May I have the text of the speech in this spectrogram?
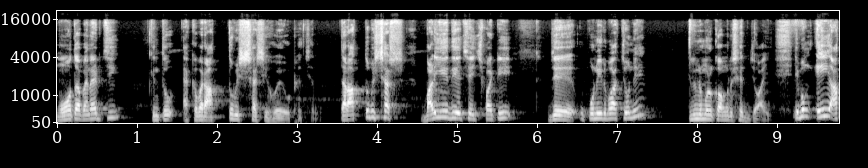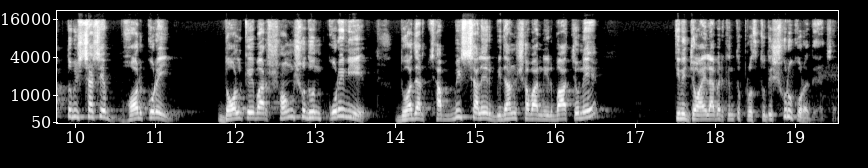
মমতা ব্যানার্জি কিন্তু একেবারে আত্মবিশ্বাসী হয়ে উঠেছেন। তার আত্মবিশ্বাস বাড়িয়ে দিয়েছে এই ছয়টি যে উপনির্বাচনে তৃণমূল কংগ্রেসের জয়। এবং এই আত্মবিশ্বাসে ভর করেই দলকে এবার সংশোধন করে নিয়ে দু হাজার ছাব্বিশ সালের বিধানসভা নির্বাচনে তিনি জয়লাভের কিন্তু প্রস্তুতি শুরু করে দিয়েছেন।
